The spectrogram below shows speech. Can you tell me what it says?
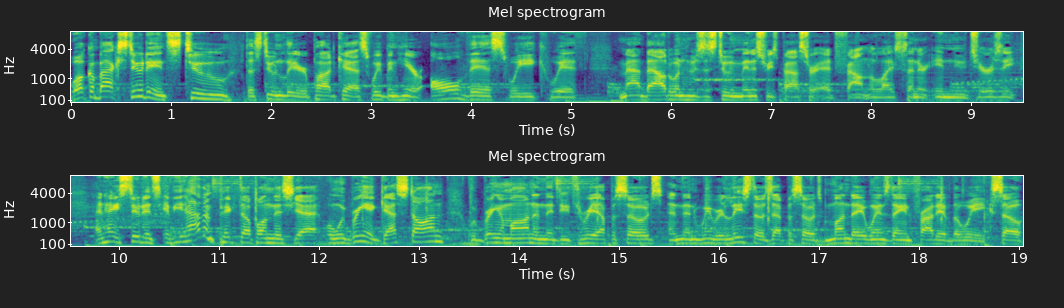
Welcome back, students, to the Student Leader Podcast. We've been here all this week with Matt Boudwin, who's a student ministries pastor at Fountain of Life Center in New Jersey. And hey, students, if you haven't picked up on this yet, when we bring a guest on, we bring them on and they do three episodes, and then we release those episodes Monday, Wednesday, and Friday of the week. So,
